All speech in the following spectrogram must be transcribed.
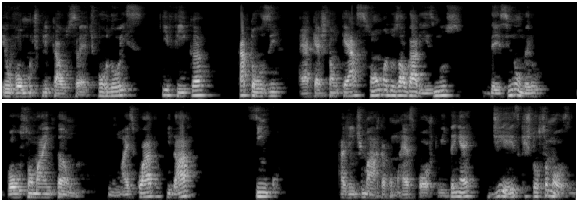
eu vou multiplicar o 7 por 2, que fica 14. É a questão que é a soma dos algarismos desse número. Vou somar então 1 mais 4, que dá 5. A gente marca como resposta o item E de esquistosomose.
